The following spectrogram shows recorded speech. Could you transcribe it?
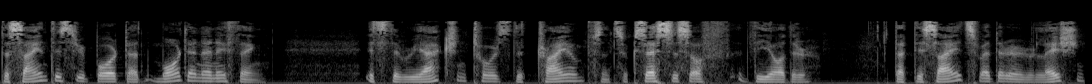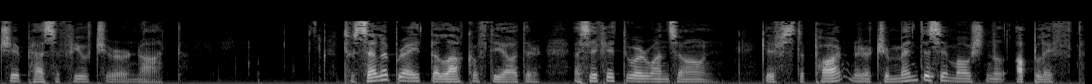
The scientists report that more than anything, it's the reaction towards the triumphs and successes of the other that decides whether a relationship has a future or not. To celebrate the luck of the other as if it were one's own gives the partner a tremendous emotional uplift.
